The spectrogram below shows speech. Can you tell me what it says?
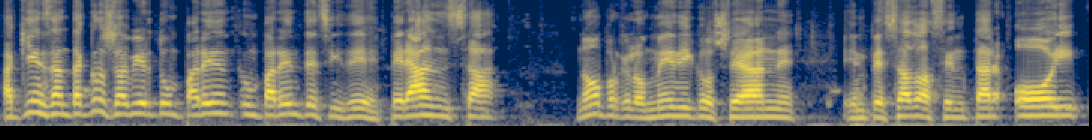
Aquí en Santa Cruz ha abierto un, un paréntesis de esperanza, ¿no? Porque los médicos se han eh, empezado a sentar hoy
